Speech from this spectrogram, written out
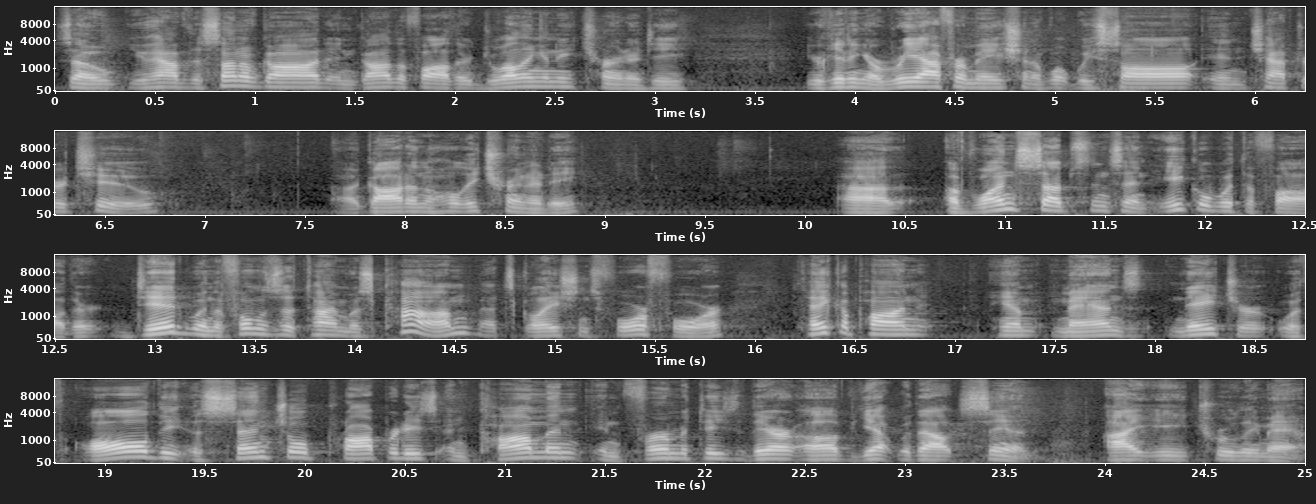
So you have the Son of God and God the Father dwelling in eternity. You're getting a reaffirmation of what we saw in chapter 2 uh, God and the Holy Trinity, uh, of one substance and equal with the Father, did, when the fullness of time was come, that's Galatians 4 4, take upon him man's nature with all the essential properties and common infirmities thereof, yet without sin, i.e., truly man.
